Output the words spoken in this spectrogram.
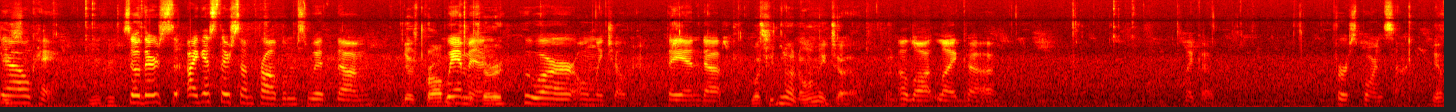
yeah, okay. hmm So there's, I guess there's some problems with um, There's problems women with her. who are only children. They end up Well, she's not only child. But, a lot like a, like a firstborn son. Yep.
